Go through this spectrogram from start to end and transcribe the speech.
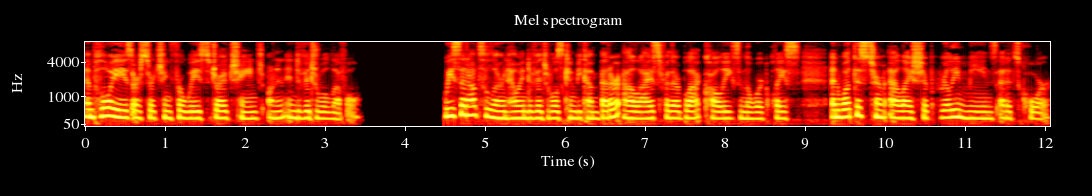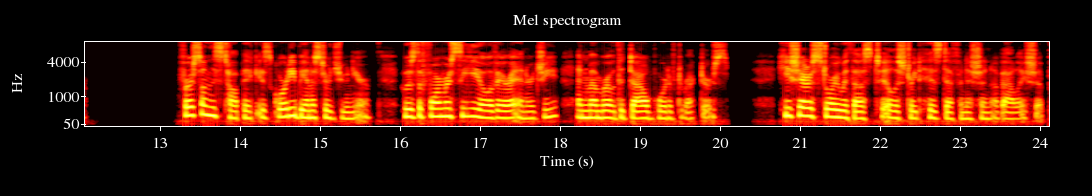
employees are searching for ways to drive change on an individual level. We set out to learn how individuals can become better allies for their Black colleagues in the workplace and what this term allyship really means at its core. First on this topic is Gaurdie Banister Jr., who is the former CEO of Aera Energy and member of the Dow Board of Directors. He shared a story with us to illustrate his definition of allyship.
